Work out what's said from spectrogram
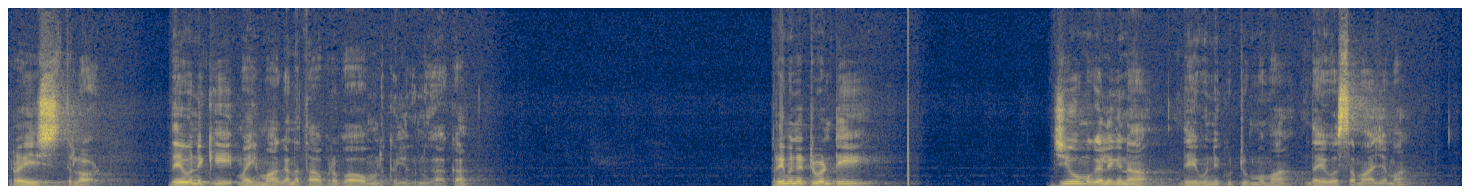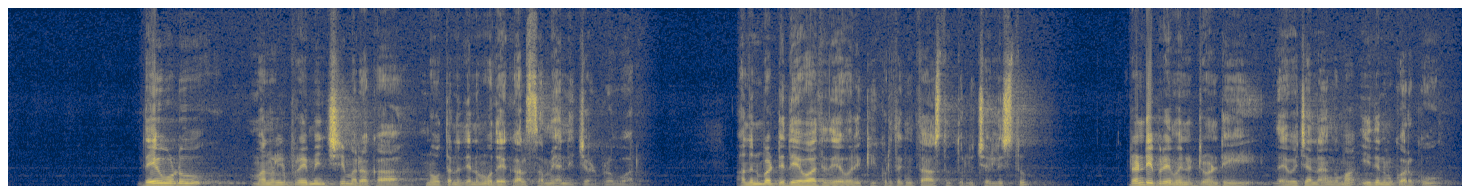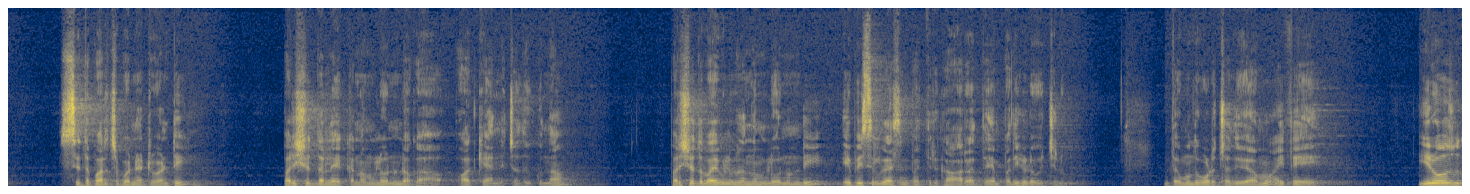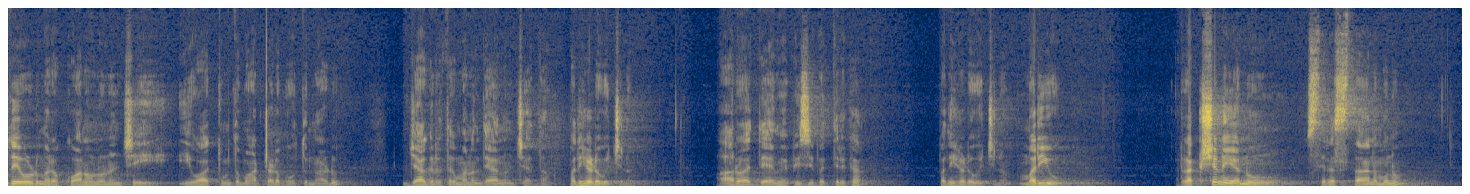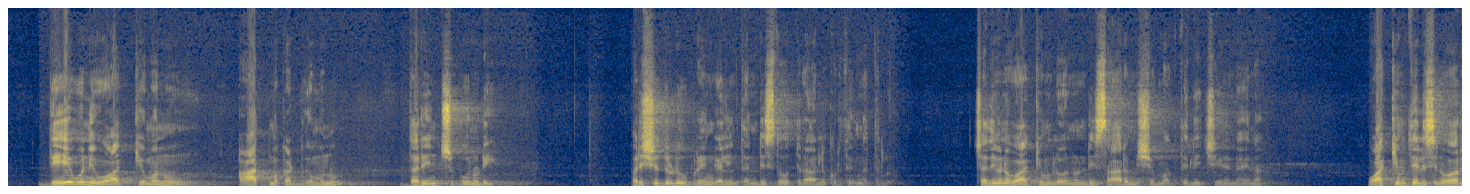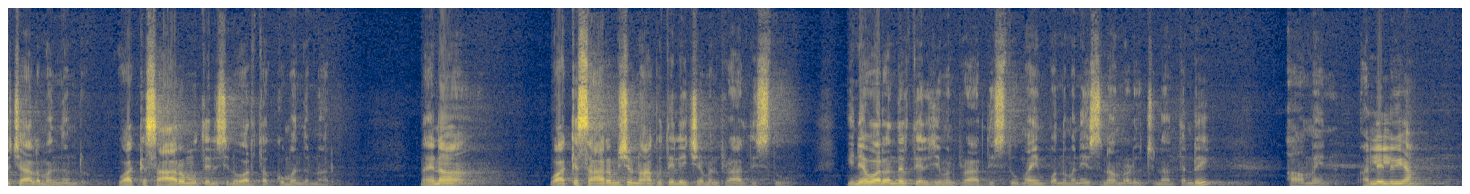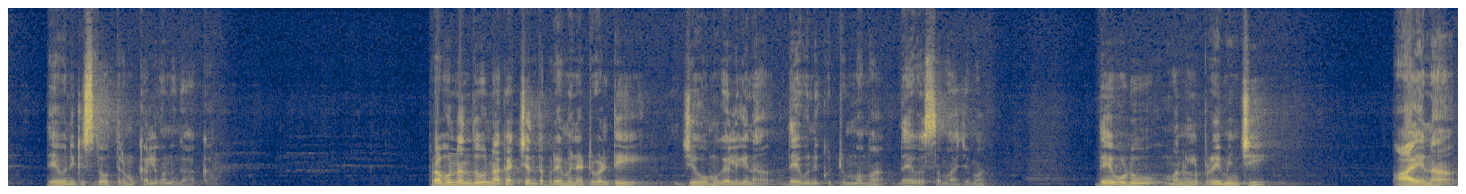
Price lord దేవునికి మహిమా ఘనత ప్రభావములు కలుగునుగాక ప్రేమైనటువంటి జీవము కలిగిన దేవుని కుటుంబమా దైవ సమాజమా? దేవుడు మనల్ని ప్రేమించి మరొక నూతన దినం ఉదయకాల సమయాన్ని ఇచ్చాడు ప్రభువారు. అందుని బట్టి దేవాతి దేవునికి కృతజ్ఞతాస్తుతులు చెల్లిస్తూ రండి ప్రేమైనటువంటి దైవ జనాంగమా ఈ దినం కొరకు సిద్ధపరచబడినటువంటి పరిశుద్ధ లేఖనంలో నుండి ఒక వాక్యాన్ని చదువుకుందాం. పరిశుద్ధ బైబిల్ గ్రంథంలో నుండి ఎపిసిల్ రాసిన పత్రిక ఆరాధ్యాయం పదిహేడు వచ్చినం ఇంతకుముందు కూడా చదివాము. అయితే ఈరోజు దేవుడు మరొక కోణంలో నుంచి ఈ వాక్యంతో మాట్లాడబోతున్నాడు. జాగ్రత్తగా మనం ధ్యానం చేద్దాం. పదిహేడవ వచనం. ఆరో అధ్యాయం ఎపిసి పత్రిక పదిహేడవ వచనం. మరియు రక్షణయను శిరస్థానమును దేవుని వాక్యమును ఆత్మఖడ్గమును ధరించుకునుడి. పరిశుద్ధుడు ప్రేంగలిన తండ్రి స్తోత్రాలు కృతజ్ఞతలు. చదివిన వాక్యంలో నుండి సారాంశం మాకు తెలియచేయండి ఆయన వాక్యం తెలిసిన వారు చాలామంది ఉన్నారు వాక్య సారము తెలిసిన వారు తక్కువ మంది ఉన్నారు. నాయనా వాక్య సారాంశం నాకు తెలియచేయమని ప్రార్థిస్తూ వినేవారందరూ తెలియజేయమని ప్రార్థిస్తూ మయం పొందమని వేస్తున్నామని అడుగుతున్నాను తండ్రి. ఆమెన్. అల్లెలుయా దేవునికి స్తోత్రం కలుగునుగాక. ప్రభునందు నాకు అత్యంత ప్రేమైనటువంటి జీవము కలిగిన దేవుని కుటుంబమా దైవ సమాజమా దేవుడు మనల్ని ప్రేమించి ఆయన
